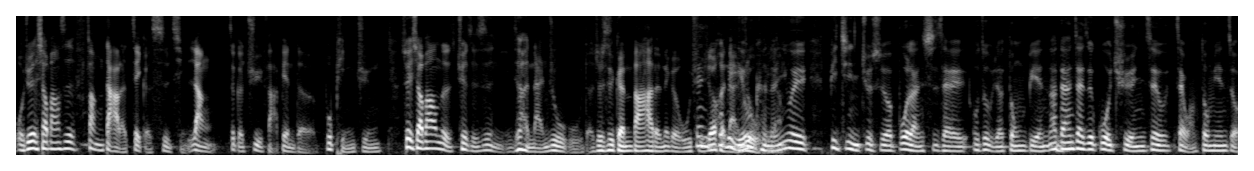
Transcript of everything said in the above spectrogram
我觉得肖邦是放大了这个事情，让这个句法变得不平均。所以肖邦的确实是你是很难入伍的，就是跟巴哈的那个舞曲就很难入伍。有可能，因为毕竟就是说波兰是在欧洲比较东边，那当然在这过去，你再再往东边走，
